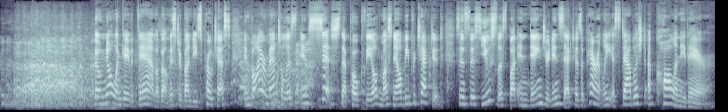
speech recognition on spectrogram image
Though no one gave a damn about Mr. Bundy's protests, environmentalists insist that Polk Field must now be protected, since this useless but endangered insect has apparently established a colony there.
